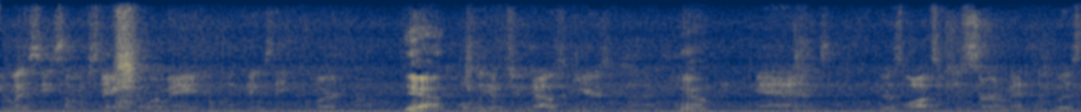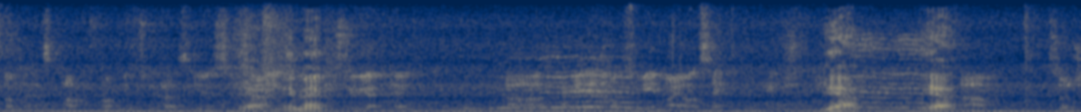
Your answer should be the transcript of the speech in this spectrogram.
you might see some mistakes that were made and things that you can learn from. Yeah, Well, we have 2,000 years of that. yeah, And there's lots of discernment and wisdom that has come from the 2,000 years. So Yeah, studying amen. History, I think, uh, I mean, it helps me in my own sanctification. you yeah, know? yeah. Um, so just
